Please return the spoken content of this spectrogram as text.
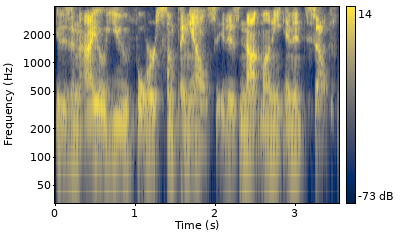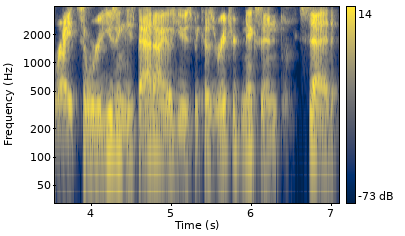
it is an IOU for something else. It is not money in itself, right? So we're using these bad IOUs because Richard Nixon said,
